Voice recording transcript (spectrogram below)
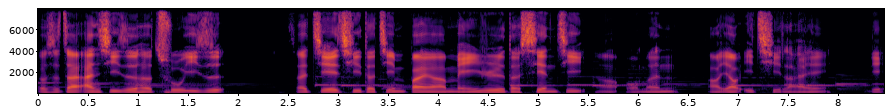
就是在安息日和初一日，在节期的敬拜啊，每日的献祭啊，我们啊要一起来领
